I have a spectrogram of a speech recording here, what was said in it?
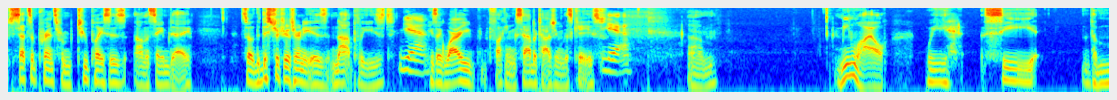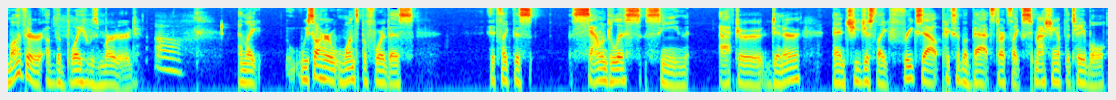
sets of prints from two places on the same day. So the district attorney is not pleased. Yeah. He's like, "Why are you fucking sabotaging this case?" yeah Um, Meanwhile, we see the mother of the boy who was murdered. oh and like we saw her once before this it's like this soundless scene after dinner and she just like freaks out picks up a bat starts like smashing up the table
